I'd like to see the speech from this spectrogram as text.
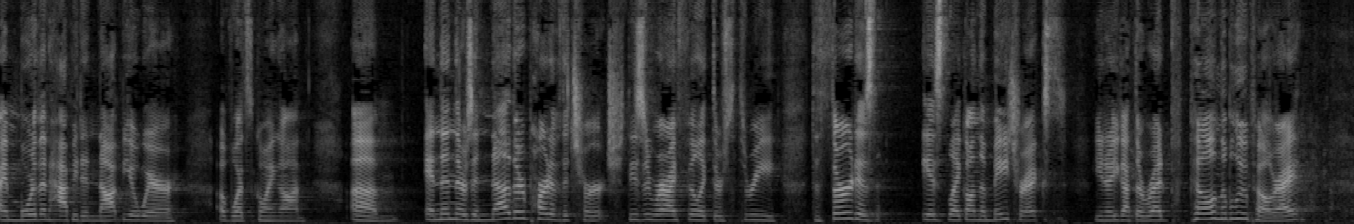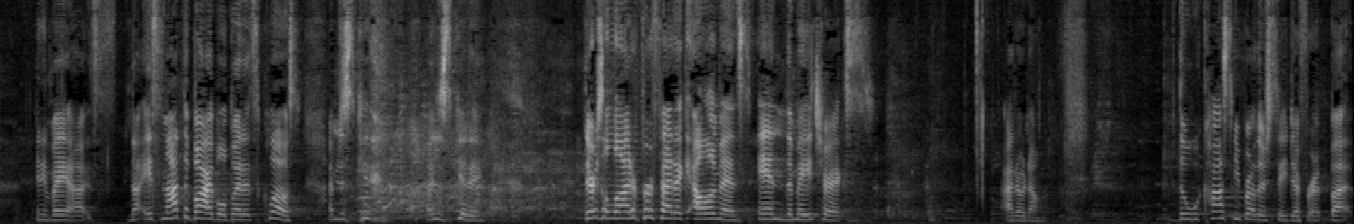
I'm more than happy to not be aware of what's going on. Um, and then there's another part of the church. These are where I feel like there's three. The third is is like on the matrix. You know, you got the red pill and the blue pill, right? Anybody? Uh, it's, not, it's not the Bible, but it's close. I'm just kidding. I'm just kidding. There's a lot of prophetic elements in the Matrix. I don't know. The Wachowski brothers say different, but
